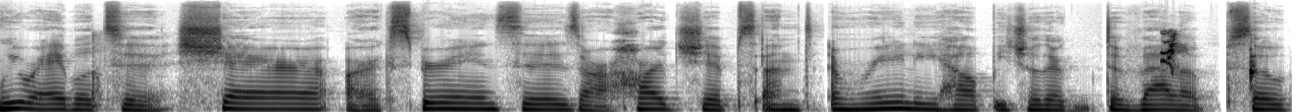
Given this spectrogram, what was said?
we were able to share our experiences, our hardships, and, and really help each other develop. So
